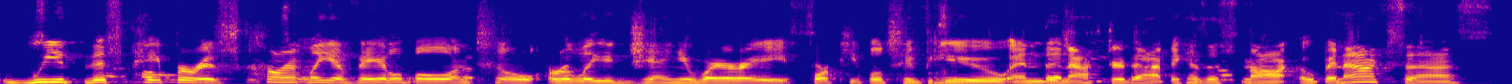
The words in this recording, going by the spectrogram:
we this paper is currently available until early January for people to view, and then after that, because it's not open access,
